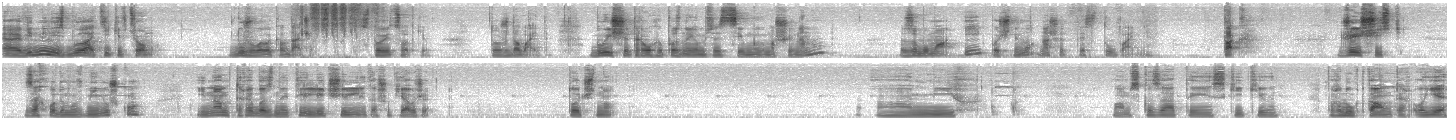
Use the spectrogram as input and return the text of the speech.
е, відмінність була тільки в цьому. Дуже велика вдача. 100%. Тож давайте. Ближче трохи познайомимося з цими машинами з обома і почнемо наше тестування. Так, J6. Заходимо в менюшку, і нам треба знайти лічильника, щоб я вже точно міг вам сказати, скільки. Продукт каунтер, о, є.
